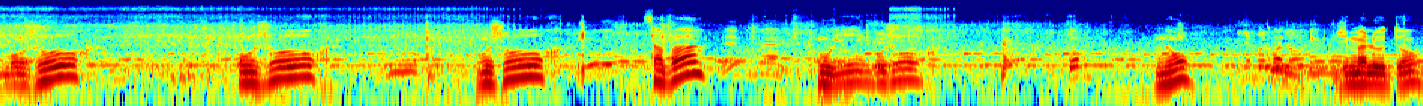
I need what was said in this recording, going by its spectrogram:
Bonjour. Bonjour. Bonjour. Ça va? Oui, bonjour. Non, j'ai mal aux dents.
